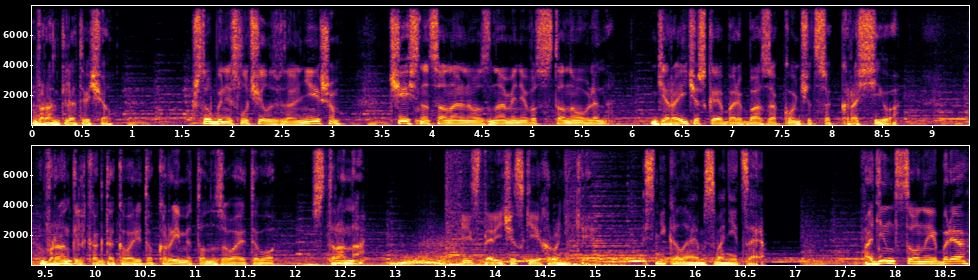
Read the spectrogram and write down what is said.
Врангель отвечал, что бы ни случилось в дальнейшем, честь национального знамени восстановлена. Героическая борьба закончится красиво. Врангель, когда говорит о Крыме, то называет его «страна». Исторические хроники с Николаем Сванидзе. 11 ноября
